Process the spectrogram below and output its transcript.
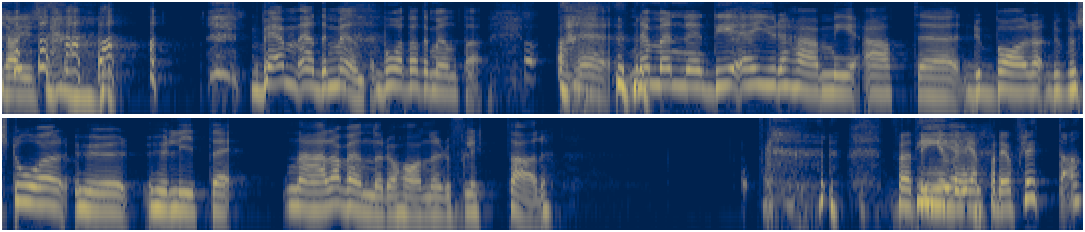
Ja, just det. Vem är dement? Båda dementa. Eh, nej, men eh, det är ju det här med att eh, du bara, du förstår hur, hur lite nära vänner du har när du flyttar. För att Det- ingen vill hjälpa dig att flytta?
